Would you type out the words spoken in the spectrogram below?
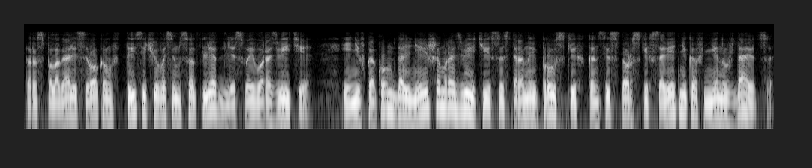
располагали сроком в 1800 лет для своего развития, и ни в каком дальнейшем развитии со стороны прусских консисторских советников не нуждаются.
